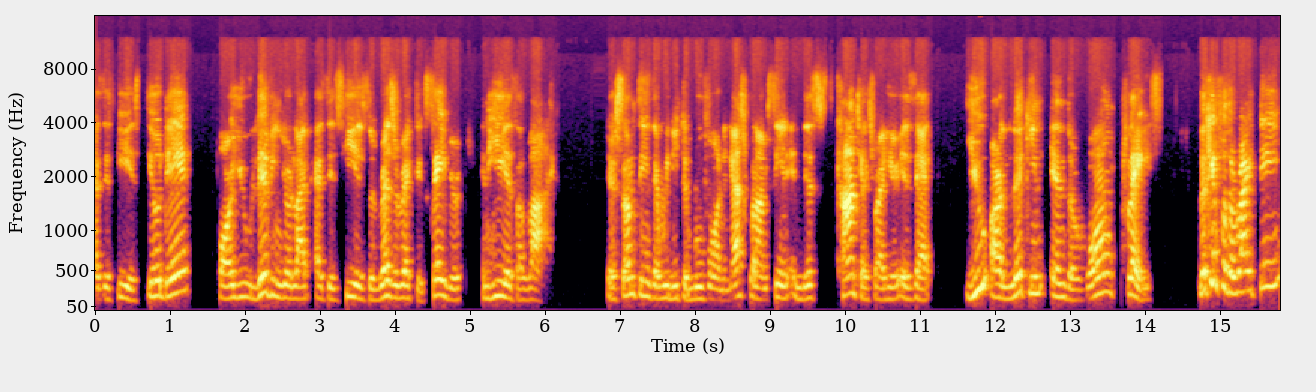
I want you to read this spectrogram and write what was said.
as if he is still dead? Or are you living your life as if he is the resurrected Savior and he is alive? There's some things that we need to move on. And that's what I'm seeing in this context right here is that you are looking in the wrong place, looking for the right thing,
